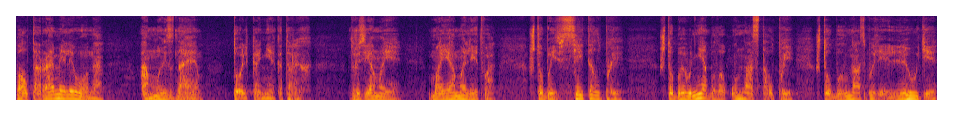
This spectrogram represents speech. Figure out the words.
полтора миллиона, а мы знаем только некоторых. Друзья мои, моя молитва, чтобы из всей толпы чтобы не было у нас толпы, чтобы у нас были люди,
